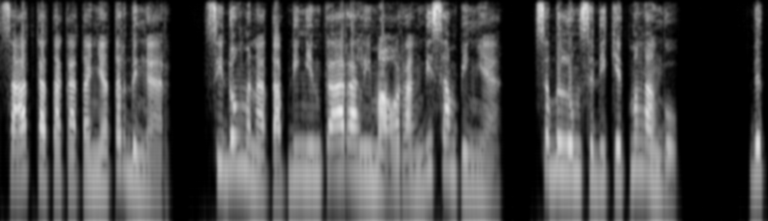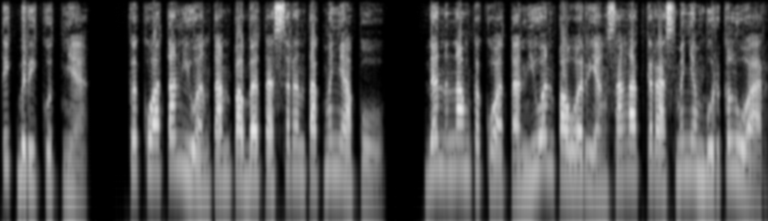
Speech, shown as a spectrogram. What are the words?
Saat kata-katanya terdengar, Sidong menatap dingin ke arah lima orang di sampingnya, sebelum sedikit mengangguk. Detik berikutnya, kekuatan Yuan tanpa batas serentak menyapu, dan enam kekuatan Yuan Power yang sangat keras menyembur keluar,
